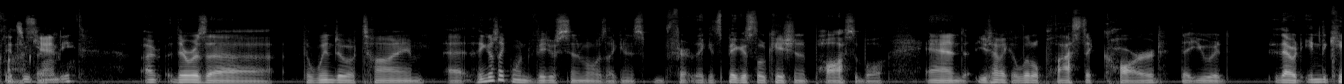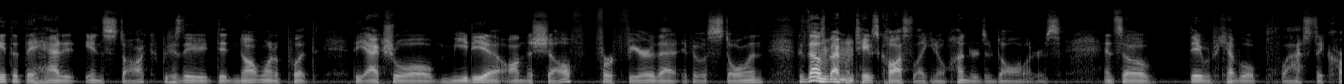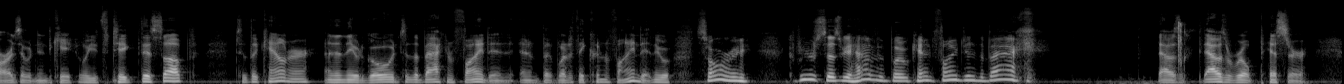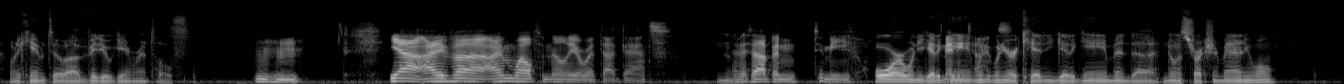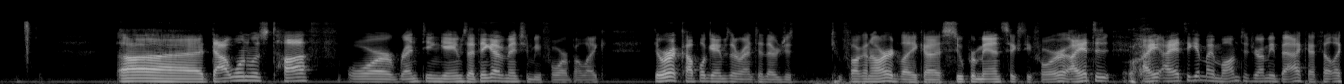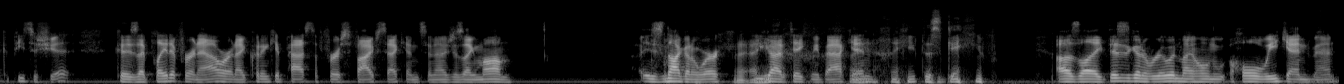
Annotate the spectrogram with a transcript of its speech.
we had some candy. I, there was a the window of time. At, I think it was like when video cinema was like in its fair- like its biggest location possible, and you'd have like a little plastic card that you would that would indicate that they had it in stock because they did not want to put the actual media on the shelf for fear that if it was stolen because that was back when mm-hmm. tapes cost like you know hundreds of dollars. And so they would have little plastic cards that would indicate well you have to take this up to the counter and then they would go into the back and find it and but what if they couldn't find it and they go sorry computer says we have it but we can't find it in the back that was that was a real pisser when it came to uh, video game rentals hmm Yeah, I've uh, I'm well familiar with that dance, Mm. and it's happened to me. Or when you get a game when, when you're a kid and you get a game and uh, no instruction manual. Uh, that one was tough. Or renting games. I think I've mentioned before, but like, there were a couple games I rented that were just too fucking hard. Like uh, Superman 64. I had to, I, I had to get my mom to draw me back. I felt like a piece of shit because I played it for an hour and I couldn't get past the first five seconds, and I was just like, Mom, it's not gonna work. I- you got to take me back in. I, I hate this game. I was like, this is gonna ruin my whole whole weekend, man.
